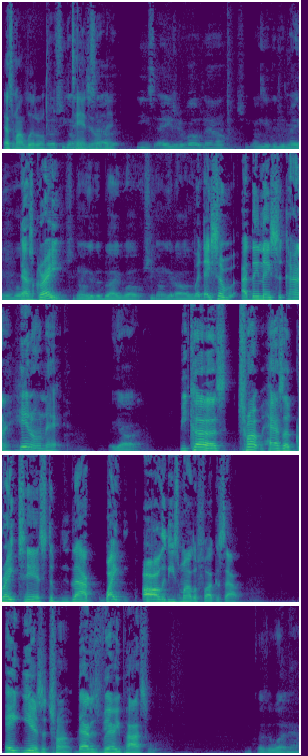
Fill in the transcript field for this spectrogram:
That's my little Well, she gonna get the tangent on it. East Asia vote now. She gonna get the Jamaican vote. That's great, She gonna get the black vote. She gonna get all of it. but them. they should. I think they should kind of hit on that They are. because Trump has a great chance to like wipe all of these motherfuckers out. Eight years of Trump, that is very possible. Because of what now?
